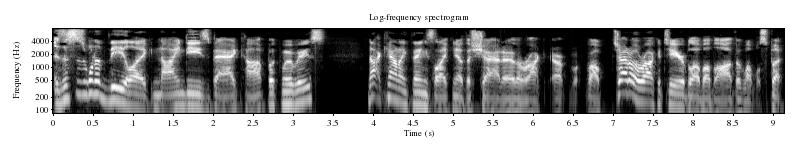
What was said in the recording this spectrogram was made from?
Is this is one of the like 90s bad comic book movies. Not counting things like, you know, The Shadow, The Rock, uh, well, Shadow the Rocketeer, blah, blah, blah, other levels, but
